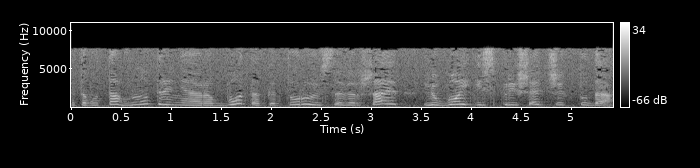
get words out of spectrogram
Это вот та внутренняя работа, которую совершает любой из пришедших туда.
